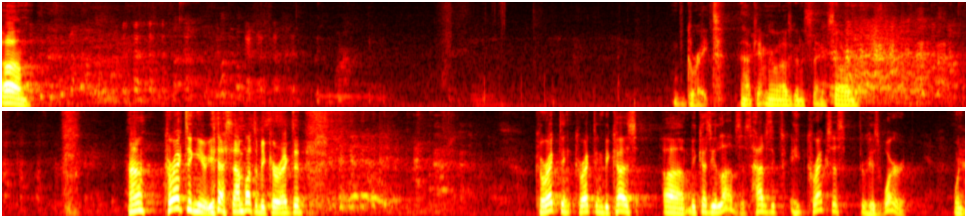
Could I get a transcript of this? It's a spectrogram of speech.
Um, great. I can't remember what I was going to say. Sorry. huh? Correcting you. Yes, I'm about to be corrected. correcting, correcting because, uh, because he loves us. How does he? He corrects us through his word. When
